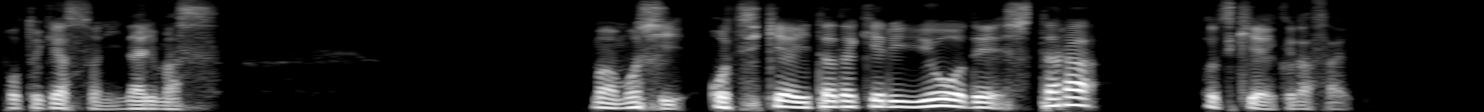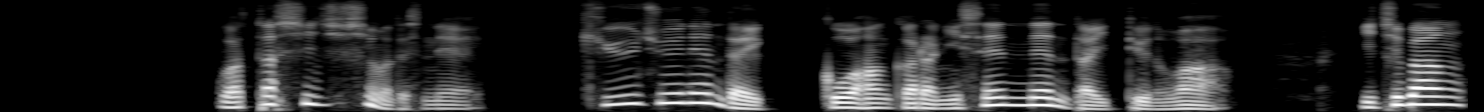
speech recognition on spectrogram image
ポッドキャストになります。まあ、もしお付き合いいただけるようでしたら、お付き合いください。私自身はですね、90年代後半から2000年代っていうのは、一番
